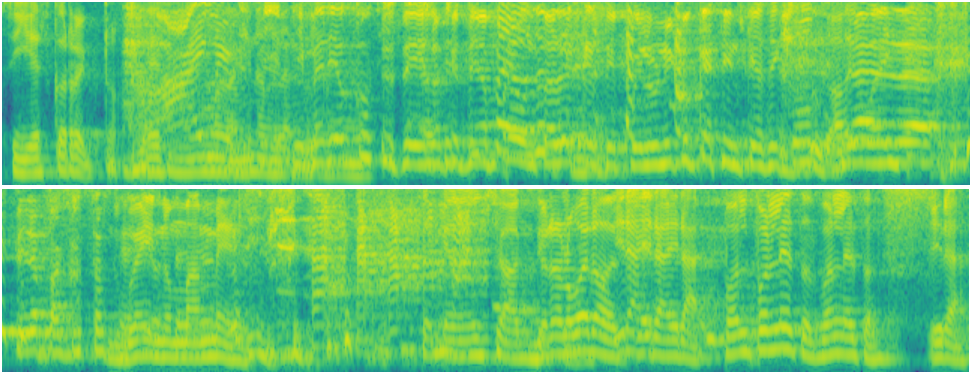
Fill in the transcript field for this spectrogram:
sí, es correcto. Es Ay, güey, sí, sí me dio cosita. Sí, lo que te iba a preguntar de que si fui el único que sintió así como. Ay, güey. ya. Mira, Paco está serio. Güey, no serio. mames. Se quedó en shock. Pero dice. no, bueno, es Mira, mira, mira. Pon- ponle eso, ponle eso. Mira,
